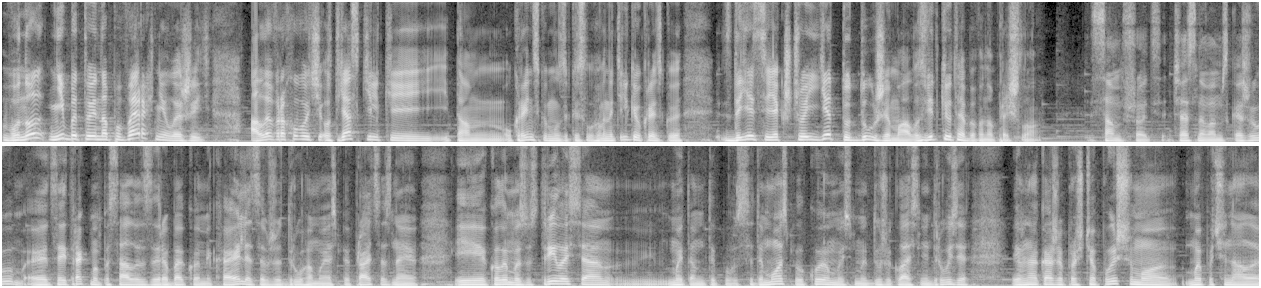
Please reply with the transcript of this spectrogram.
воно нібито і на поверхні лежить, але враховуючи, от я скільки і там української музики слухав, не тільки української, здається, якщо і є, то дуже мало. Звідки у тебе воно прийшло? Сам в шоці, чесно вам скажу. Е, Цей трек ми писали з Ребекою Мікаелі, це вже друга моя співпраця з нею. І коли ми зустрілися, ми там, типу, сидимо, спілкуємось, ми дуже класні друзі. І вона каже, про що пишемо. Ми починали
